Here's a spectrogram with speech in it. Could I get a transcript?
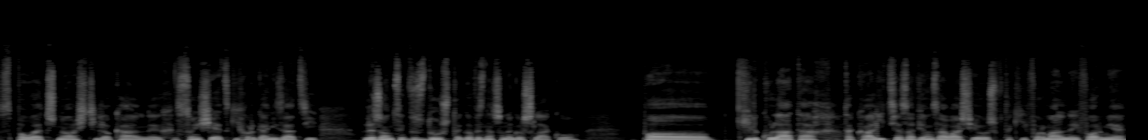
społeczności lokalnych, sąsiedzkich organizacji leżących wzdłuż tego wyznaczonego szlaku. Po kilku latach ta koalicja zawiązała się już w takiej formalnej formie.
